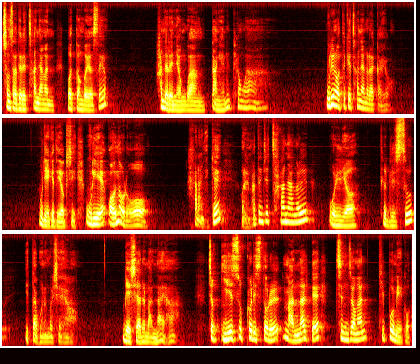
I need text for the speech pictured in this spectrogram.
천사들의 찬양은 어떤 거였어요? 하늘의 영광, 땅에는 평화. 우리는 어떻게 찬양을 할까요? 우리에게도 역시 우리의 언어로 하나님께 얼마든지 찬양을 올려 드릴 수 있다고 하는 것이에요. 메시아를 만나야, 즉 예수 그리스도를 만날 때 진정한 기쁨이 있고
